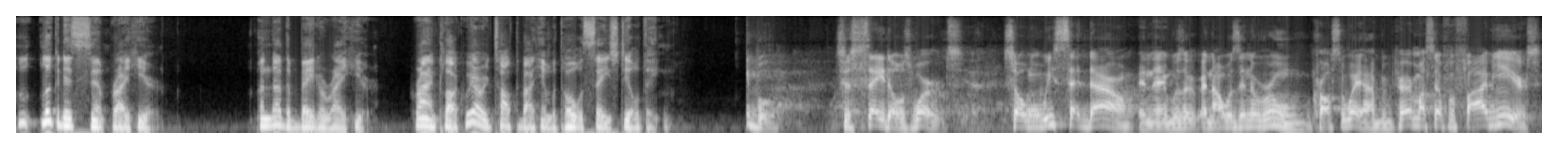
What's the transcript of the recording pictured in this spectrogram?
look at this simp right here. Another beta right here. Ryan Clark, we already talked about him with the whole Sage Steele thing. Able to say those words. So when we sat down and it was a, and I was in the room across the way, I prepared myself for five years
